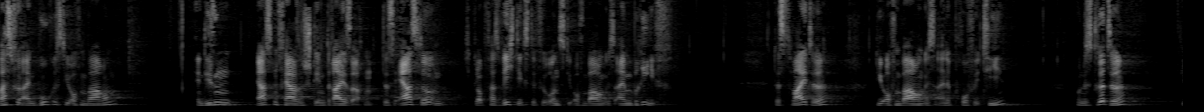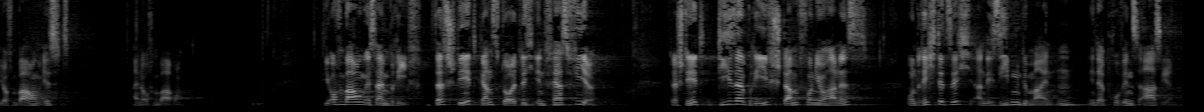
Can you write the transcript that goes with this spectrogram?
Was für ein Buch ist die Offenbarung? In diesen ersten Versen stehen drei Sachen. Das erste und ich glaube fast wichtigste für uns, die Offenbarung ist ein Brief. Das zweite, die Offenbarung ist eine Prophetie. Und das dritte, die Offenbarung ist eine Offenbarung. Die Offenbarung ist ein Brief. Das steht ganz deutlich in Vers 4. Da steht, dieser Brief stammt von Johannes und richtet sich an die sieben Gemeinden in der Provinz Asien.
